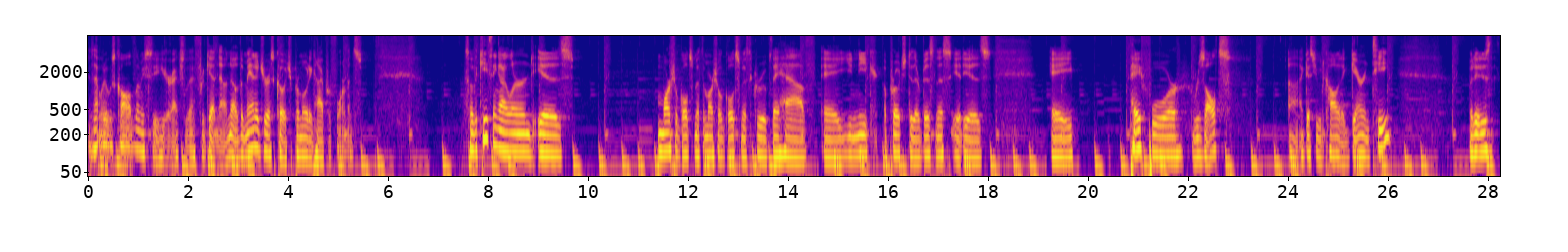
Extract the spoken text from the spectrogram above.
Is that what it was called? Let me see here. Actually, I forget now. No, the manager as coach promoting high performance. So, the key thing I learned is Marshall Goldsmith, the Marshall Goldsmith Group, they have a unique approach to their business. It is a pay for results. Uh, I guess you would call it a guarantee but it is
